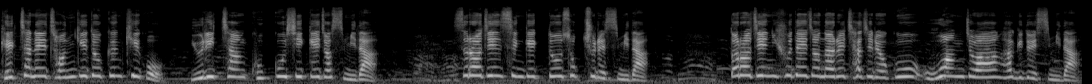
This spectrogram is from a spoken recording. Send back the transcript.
객차 내 전기도 끊기고 유리창 곳곳이 깨졌습니다. 쓰러진 승객도 속출했습니다. 떨어진 휴대전화를 찾으려고 우왕좌왕하기도 했습니다.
